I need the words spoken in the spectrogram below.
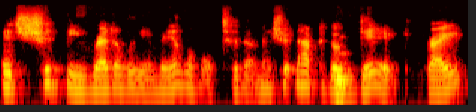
it should be readily available to them. They shouldn't have to go dig, right?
